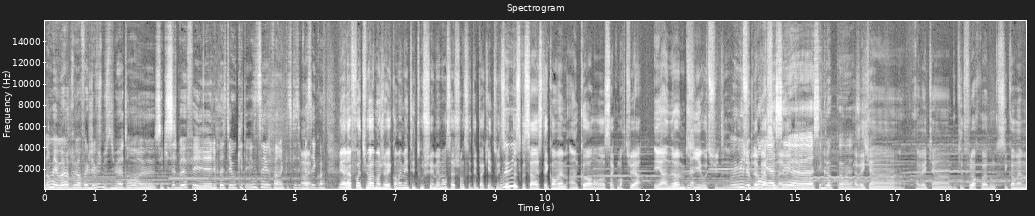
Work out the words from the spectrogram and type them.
Non, mais moi, la première fois que j'ai vu, je me suis dit, mais attends, euh, c'est qui cette meuf et elle est passée où était Enfin, qu'est-ce qui s'est Ouais. passé, quoi Mais à la fois, tu vois, moi, j'avais quand même été touché, même en sachant que c'était pas Kate Winslet, Oui, oui. parce que ça restait quand même un corps dans un sac mortuaire et un homme qui La- est au-dessus de, Oui, oui, au-dessus le de la plan est personne assez, avec, euh, euh, assez glauque, quoi. ouais, avec sûr. un avec un bouquet de fleurs, quoi. Donc c'est quand même,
